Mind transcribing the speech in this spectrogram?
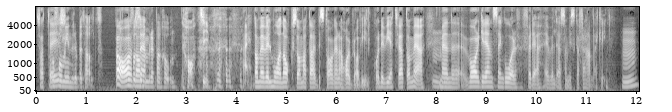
Så att och få mindre betalt? Ja, och få de, sämre pension? Ja, typ. Nej, de är väl måna också om att arbetstagarna har bra villkor. Det vet vi att de är. Mm. Men eh, var gränsen går för det är väl det som vi ska förhandla kring. Mm.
